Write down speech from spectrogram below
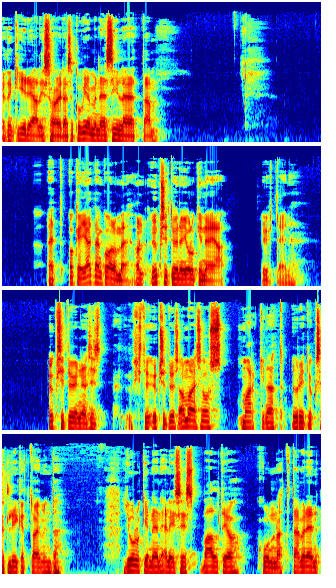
jotenkin idealisoida. Se kuvio menee silleen, että, että okei, okay, jätän kolme. On yksityinen, julkinen ja yhteinen. Yksityinen, siis yksity- yksityisomaisuus, markkinat, yritykset, liiketoiminta. Julkinen, eli siis valtio, kunnat. Tämmöinen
